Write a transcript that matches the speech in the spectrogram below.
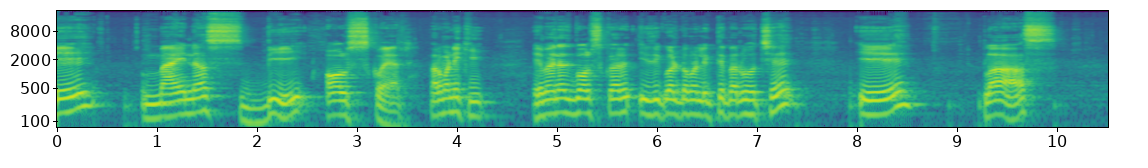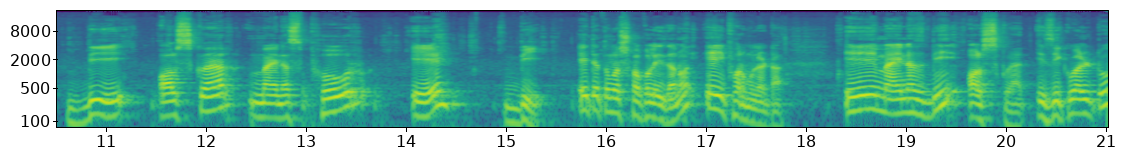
a minus b all square তার মানে কি? A minus b all square is equal to আমরা লিখতে পারব হচ্ছে a plus b all square minus four a b এটা তোমরা সকলেই জানো এই ফর্মুলাটা। A minus b all square is equal to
